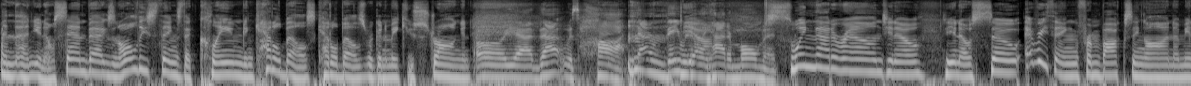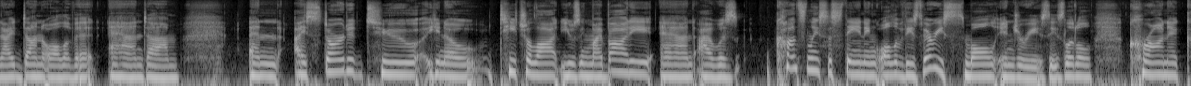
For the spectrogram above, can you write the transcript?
and then you know sandbags and all these things that claimed and kettlebells kettlebells were going to make you strong and Oh yeah, that was hot. That, they really Yeah. had a moment. swing that around you know you know so everything from boxing on i mean i'd done all of it and um and I started to, you know, teach a lot using my body, and I was constantly sustaining all of these very small injuries, these little chronic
